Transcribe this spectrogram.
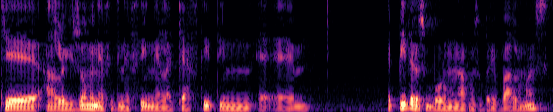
και αναλογιζόμενοι αυτή την ευθύνη αλλά και αυτή την ε, ε, επίδραση που μπορούμε να έχουμε στο περιβάλλον μας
